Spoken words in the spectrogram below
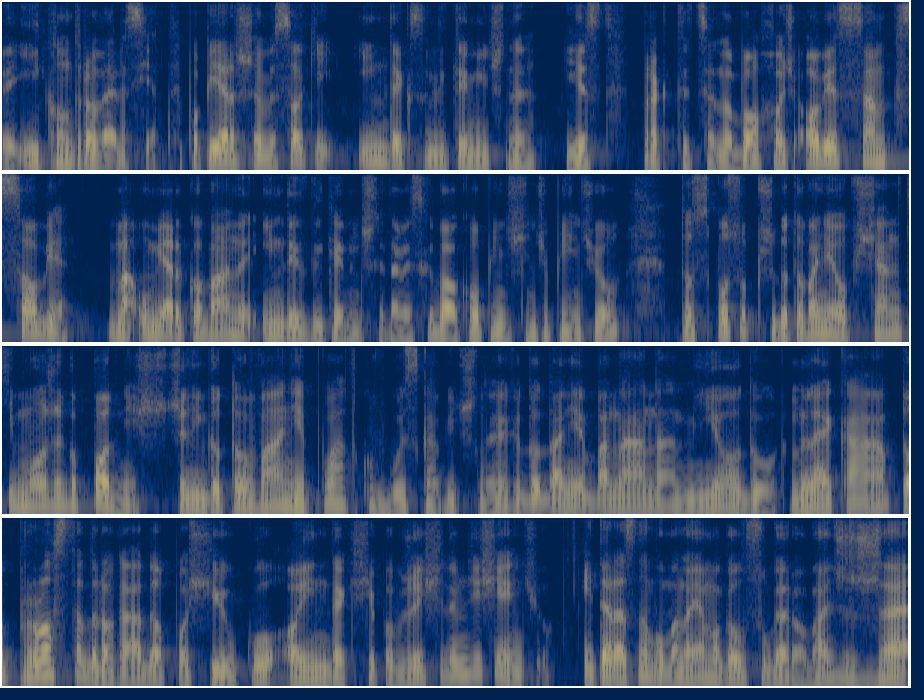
i kontrowersje. Po pierwsze, wysoki indeks glikemiczny jest w praktyce, no bo choć owiec sam w sobie ma umiarkowany indeks glikemiczny, tam jest chyba około 55, to sposób przygotowania owsianki może go podnieść, czyli gotowanie płatków błyskawicznych, dodanie banana, miodu, mleka, to prosta droga do posiłku o indeksie powyżej 70. I teraz znowu badania mogą sugerować, że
